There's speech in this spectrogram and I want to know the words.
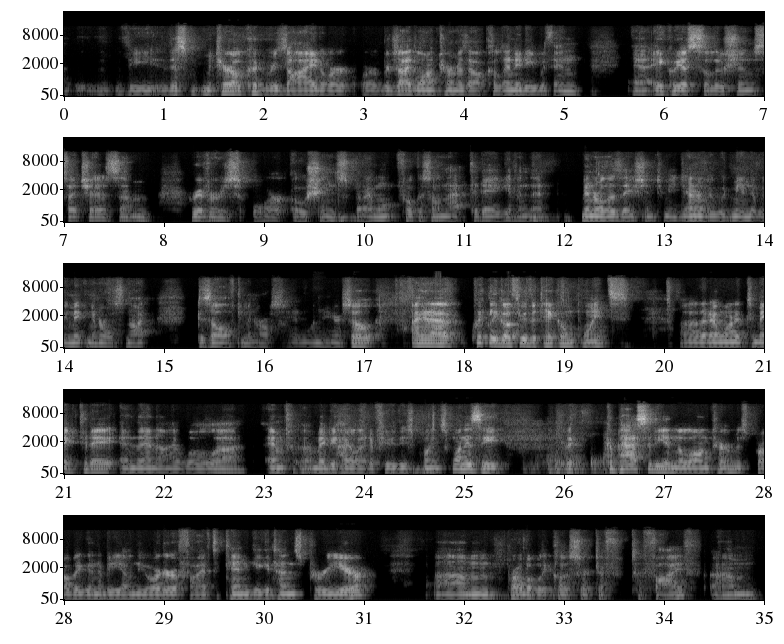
the this material could reside or, or reside long term as alkalinity within uh, aqueous solutions such as um, rivers or oceans. But I won't focus on that today, given that mineralization to me generally would mean that we make minerals, not dissolved minerals. I had one here. So I'm going to quickly go through the take home points uh, that I wanted to make today, and then I will uh, uh, maybe highlight a few of these points. One is the, the capacity in the long term is probably going to be on the order of five to 10 gigatons per year, um, probably closer to, to five. Um,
